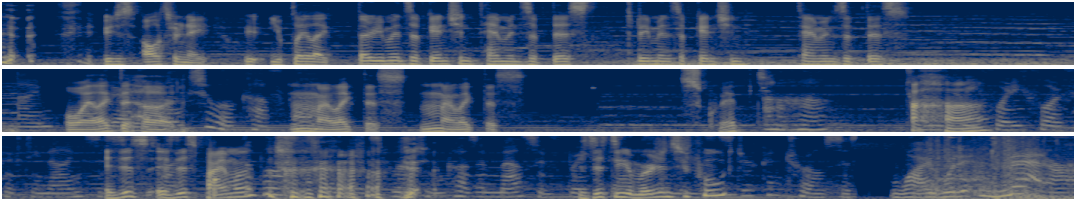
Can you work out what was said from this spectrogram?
you just alternate. You, you play like 30 minutes of Genshin, 10 minutes of this, 30 minutes of Genshin, 10 minutes of this. Oh, I like the HUD. Mm, I like this. Mm, I like this. Script? Uh-huh. Uh-huh. Is this is this Paimon? is this the emergency food? Why would it matter?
